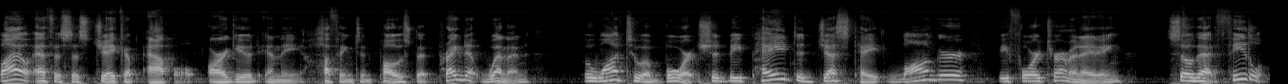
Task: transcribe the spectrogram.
Bioethicist Jacob Appel argued in the Huffington Post that pregnant women who want to abort should be paid to gestate longer before terminating so that fetal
